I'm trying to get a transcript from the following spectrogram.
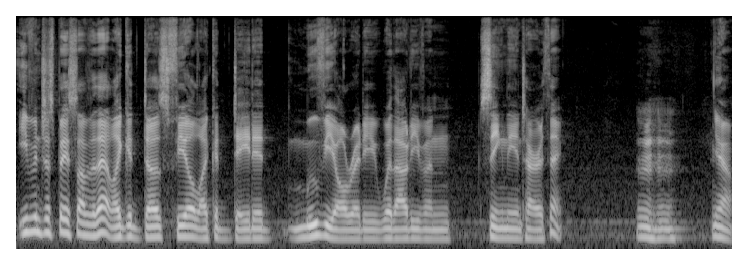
even just based off of that like it does feel like a dated movie already without even seeing the entire thing mm-hmm. yeah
